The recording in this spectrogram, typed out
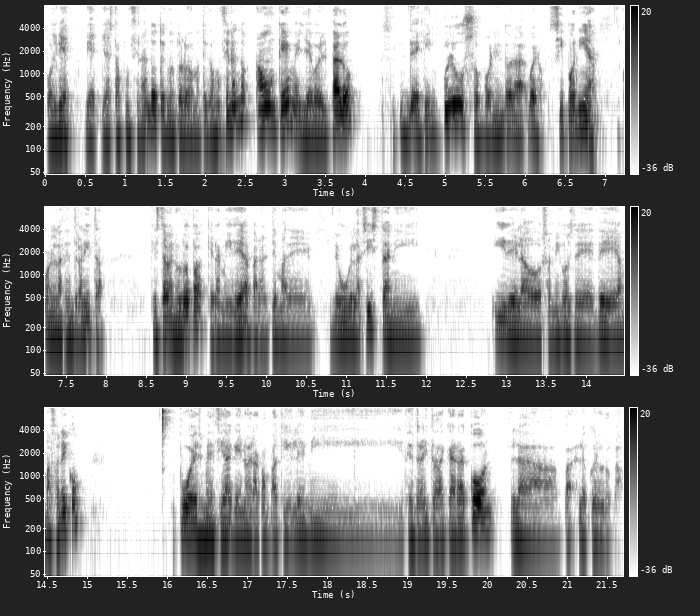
pues bien, bien, ya está funcionando, tengo toda la domótica funcionando, aunque me llevo el palo de que incluso poniendo la, bueno, si ponía con la centralita que estaba en Europa, que era mi idea para el tema de, Google Assistant y, de los amigos de, Amazon Echo, pues me decía que no era compatible mi centralita de cara con la con Europa.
